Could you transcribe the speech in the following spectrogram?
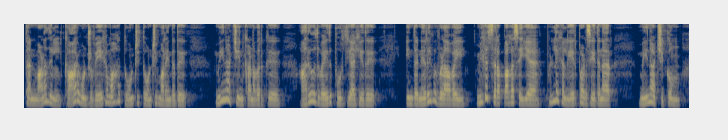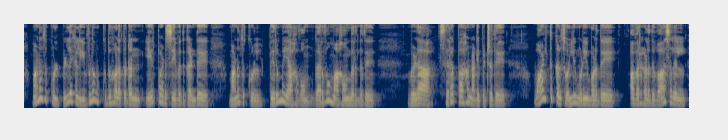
தன் மனதில் கார் ஒன்று வேகமாக தோன்றி தோன்றி மறைந்தது. மீனாட்சியின் கணவருக்கு அறுபது வயது பூர்த்தியாகியது. இந்த நிறைவு விழாவை மிக சிறப்பாக செய்ய பிள்ளைகள் ஏற்பாடு செய்தனர். மீனாட்சிக்கும் மனதுக்குள் பிள்ளைகள் இவ்வளவு குதூகலத்துடன் ஏற்பாடு செய்வது கண்டு மனதுக்குள் பெருமையாகவும் கர்வமாகவும் இருந்தது. விழா சிறப்பாக நடைபெற்றது. வாழ்த்துக்கள் சொல்லி முடியும் பொழுது அவர்களது வாசலில்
